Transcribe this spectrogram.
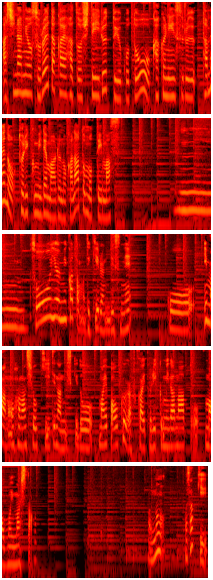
足並みを揃えた開発をしているということを確認するための取り組みでもあるのかなと思っています。うーんそういう見方もできるんですね。こう今のお話を聞いてなんですけど、まあ、やっぱ奥が深い取り組みだなと、まあ、思いました。あの、まあ、さっき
